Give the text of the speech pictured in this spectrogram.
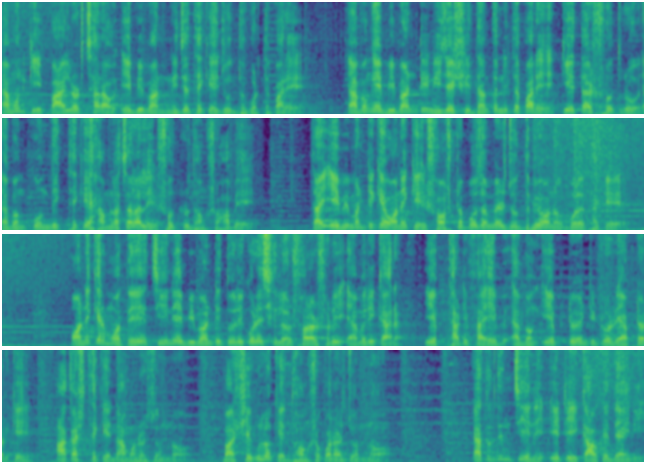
এমনকি পাইলট ছাড়াও এই বিমান নিজে থেকে যুদ্ধ করতে পারে। এবং এই বিমানটি নিজেই সিদ্ধান্ত নিতে পারে কে তার শত্রু এবং কোন দিক থেকে হামলা চালালে শত্রু ধ্বংস হবে। তাই এই বিমানটিকে অনেকে ষষ্ঠ প্রজন্মের যুদ্ধবিমানও বলে থাকে। অনেকের মতে চীন এই বিমানটি তৈরি করেছিল সরাসরি আমেরিকার এফ থার্টি ফাইভ এবং এফ টোয়েন্টি টু র্যাপটরকে আকাশ থেকে নামানোর জন্য বা সেগুলোকে ধ্বংস করার জন্য। এতদিন চীন এটি কাউকে দেয়নি,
